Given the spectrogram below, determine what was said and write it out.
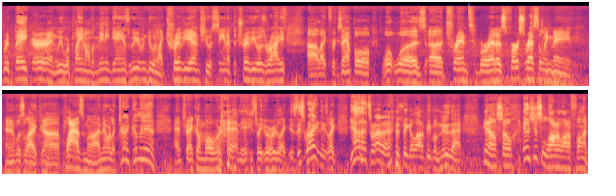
Britt Baker and we were playing all the mini games. We were even doing like trivia and she was seeing if the trivia was right. Uh, like, for example, what was uh, Trent Beretta's first wrestling name? and it was like uh, plasma. And then we're like, Trent, come here. And Trent come over and he's like, we're like, is this right? And he's like, yeah, that's right. I think a lot of people knew that, you know, so it was just a lot, a lot of fun.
